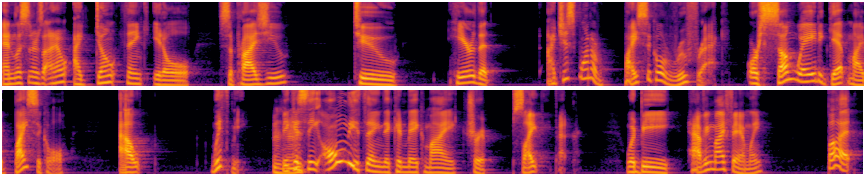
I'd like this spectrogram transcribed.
And listeners, I don't I don't think it'll surprise you to hear that I just want a bicycle roof rack or some way to get my bicycle out with me. Mm-hmm. Because the only thing that can make my trip slightly better would be having my family, but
